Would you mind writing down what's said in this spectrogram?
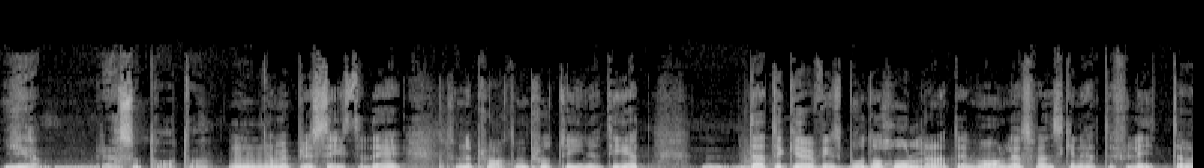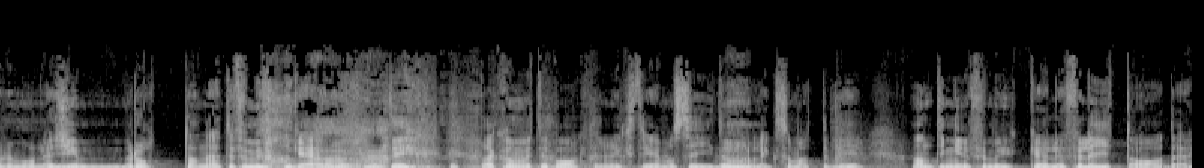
ge resultat. Mm, ja men precis, det är som du pratar om proteinet i ett, där tycker jag det finns båda hållen, att den vanliga svensken äter för lite och den vanliga gymrottan äter för mycket. det, där kommer vi tillbaka till den extrema sidan. Mm. Liksom att det blir antingen för mycket eller för lite av det.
